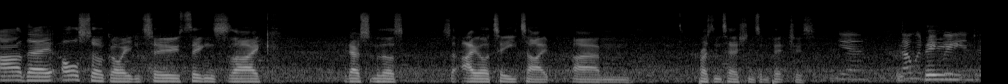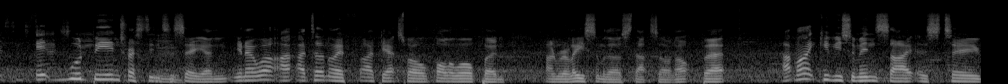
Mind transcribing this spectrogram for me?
are they also going to things like, you know, some of those sort of IoT type um, presentations and pitches? Yeah, that would They- be really interesting to see. It would be interesting to Mm. see, and you know what? I, I don't know if IPX will follow up and, and release some of those stats or not, but that might give you some insight as to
